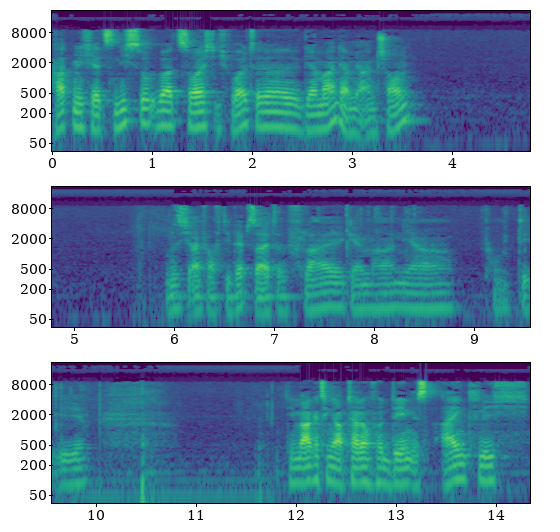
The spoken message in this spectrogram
hat mich jetzt nicht so überzeugt. Ich wollte Germania mir anschauen. Muss ich einfach auf die Webseite flygermania.de. Die Marketingabteilung von denen ist eigentlich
